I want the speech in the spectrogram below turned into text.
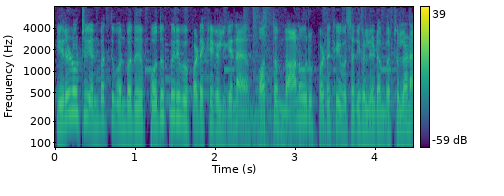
இருநூற்று எண்பத்தி ஒன்பது பொதுப்பிரிவு படுக்கைகள் என மொத்தம் நானூறு படுக்கை வசதிகள் இடம்பெற்றுள்ளன.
